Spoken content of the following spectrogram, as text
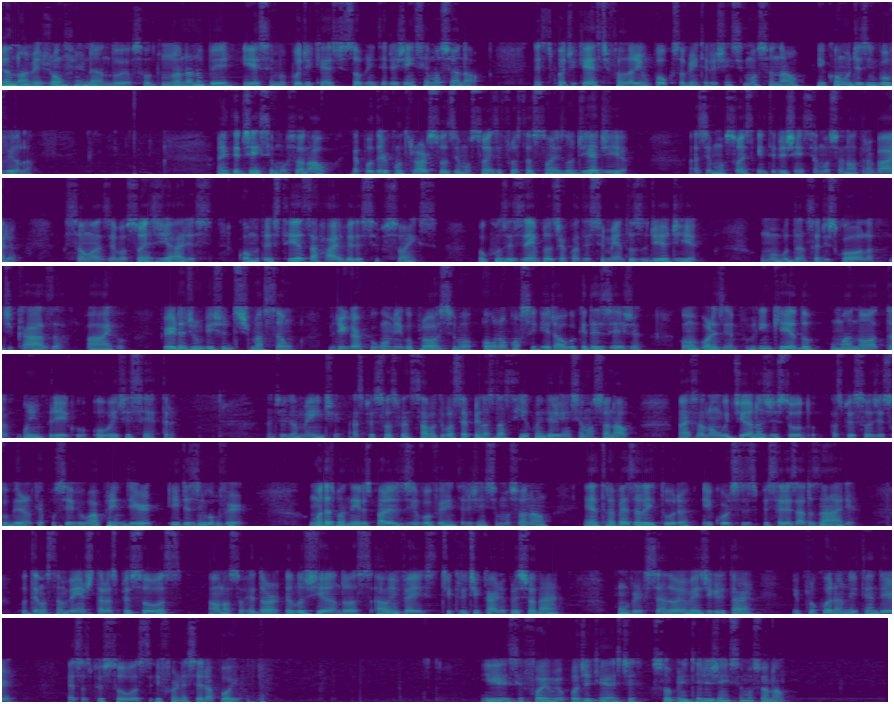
Meu nome é João Fernando, eu sou do nono B e esse é meu podcast sobre inteligência emocional. Neste podcast falarei um pouco sobre a inteligência emocional e como desenvolvê-la. A inteligência emocional é poder controlar suas emoções e frustrações no dia a dia. As emoções que a inteligência emocional trabalha são as emoções diárias, como tristeza, raiva e decepções. Alguns exemplos de acontecimentos do dia a dia: uma mudança de escola, de casa, bairro, perda de um bicho de estimação, brigar com um amigo próximo ou não conseguir algo que deseja, como por exemplo um brinquedo, uma nota, um emprego ou etc. Antigamente, as pessoas pensavam que você apenas nascia com inteligência emocional, mas ao longo de anos de estudo, as pessoas descobriram que é possível aprender e desenvolver. Uma das maneiras para desenvolver inteligência emocional é através da leitura e cursos especializados na área. Podemos também ajudar as pessoas ao nosso redor elogiando-as ao invés de criticar e pressionar conversando ao invés de gritar e procurando entender essas pessoas e fornecer apoio. E esse foi o meu podcast sobre inteligência emocional.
